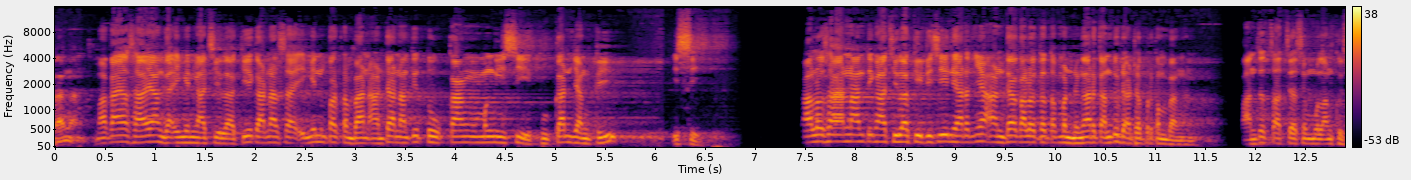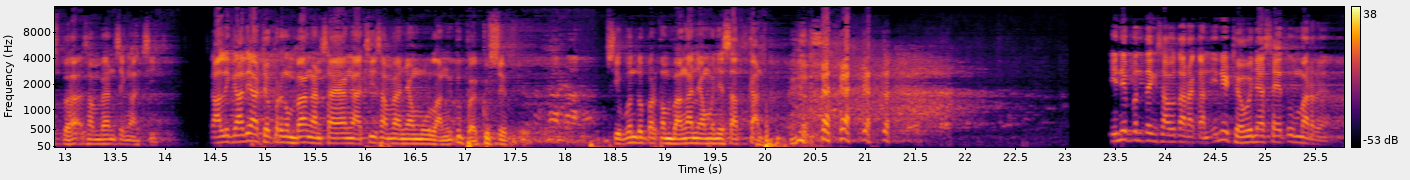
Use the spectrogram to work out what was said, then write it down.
perkembangan. Makanya saya nggak ingin ngaji lagi karena saya ingin perkembangan Anda nanti tukang mengisi, bukan yang diisi. Kalau saya nanti ngaji lagi di sini artinya Anda kalau tetap mendengarkan itu tidak ada perkembangan. Pantas saja semulang Gus Bahak sampean sing ngaji. Kali-kali ada perkembangan saya ngaji sampai yang mulang itu bagus itu. Meskipun itu perkembangan yang menyesatkan. Ini penting saya utarakan. Ini daunnya Said Umar ya.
